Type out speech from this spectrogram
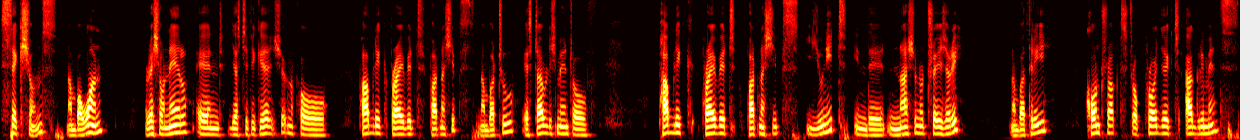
sections. Number one, rationale and justification for public-private partnerships. Number two, establishment of public-private partnerships unit in the National Treasury. Number three, contract stroke project agreements,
